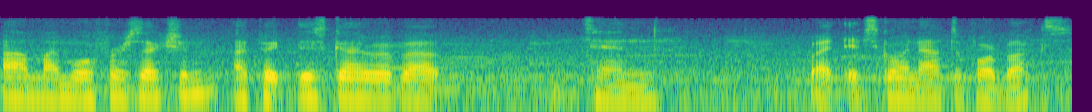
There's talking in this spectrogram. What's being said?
Uh, my Morpher section, I picked this guy for about 10 but it's going out to four bucks.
